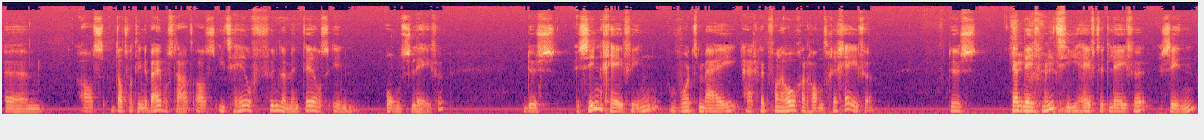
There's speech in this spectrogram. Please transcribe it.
ehm, als dat wat in de Bijbel staat, als iets heel fundamenteels in ons leven. Dus zingeving wordt mij eigenlijk van hogerhand gegeven. Dus per definitie heeft het leven zin,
